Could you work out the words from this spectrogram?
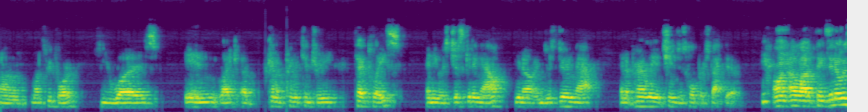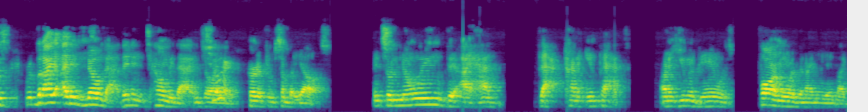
um, months before. He was in like a kind of penitentiary type place, and he was just getting out, you know, and just doing that. And apparently, it changed his whole perspective on a lot of things. And it was, but I, I didn't know that. They didn't tell me that until Sure. I heard it from somebody else. And so knowing that I had that kind of impact on a human being was far more than I needed, like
